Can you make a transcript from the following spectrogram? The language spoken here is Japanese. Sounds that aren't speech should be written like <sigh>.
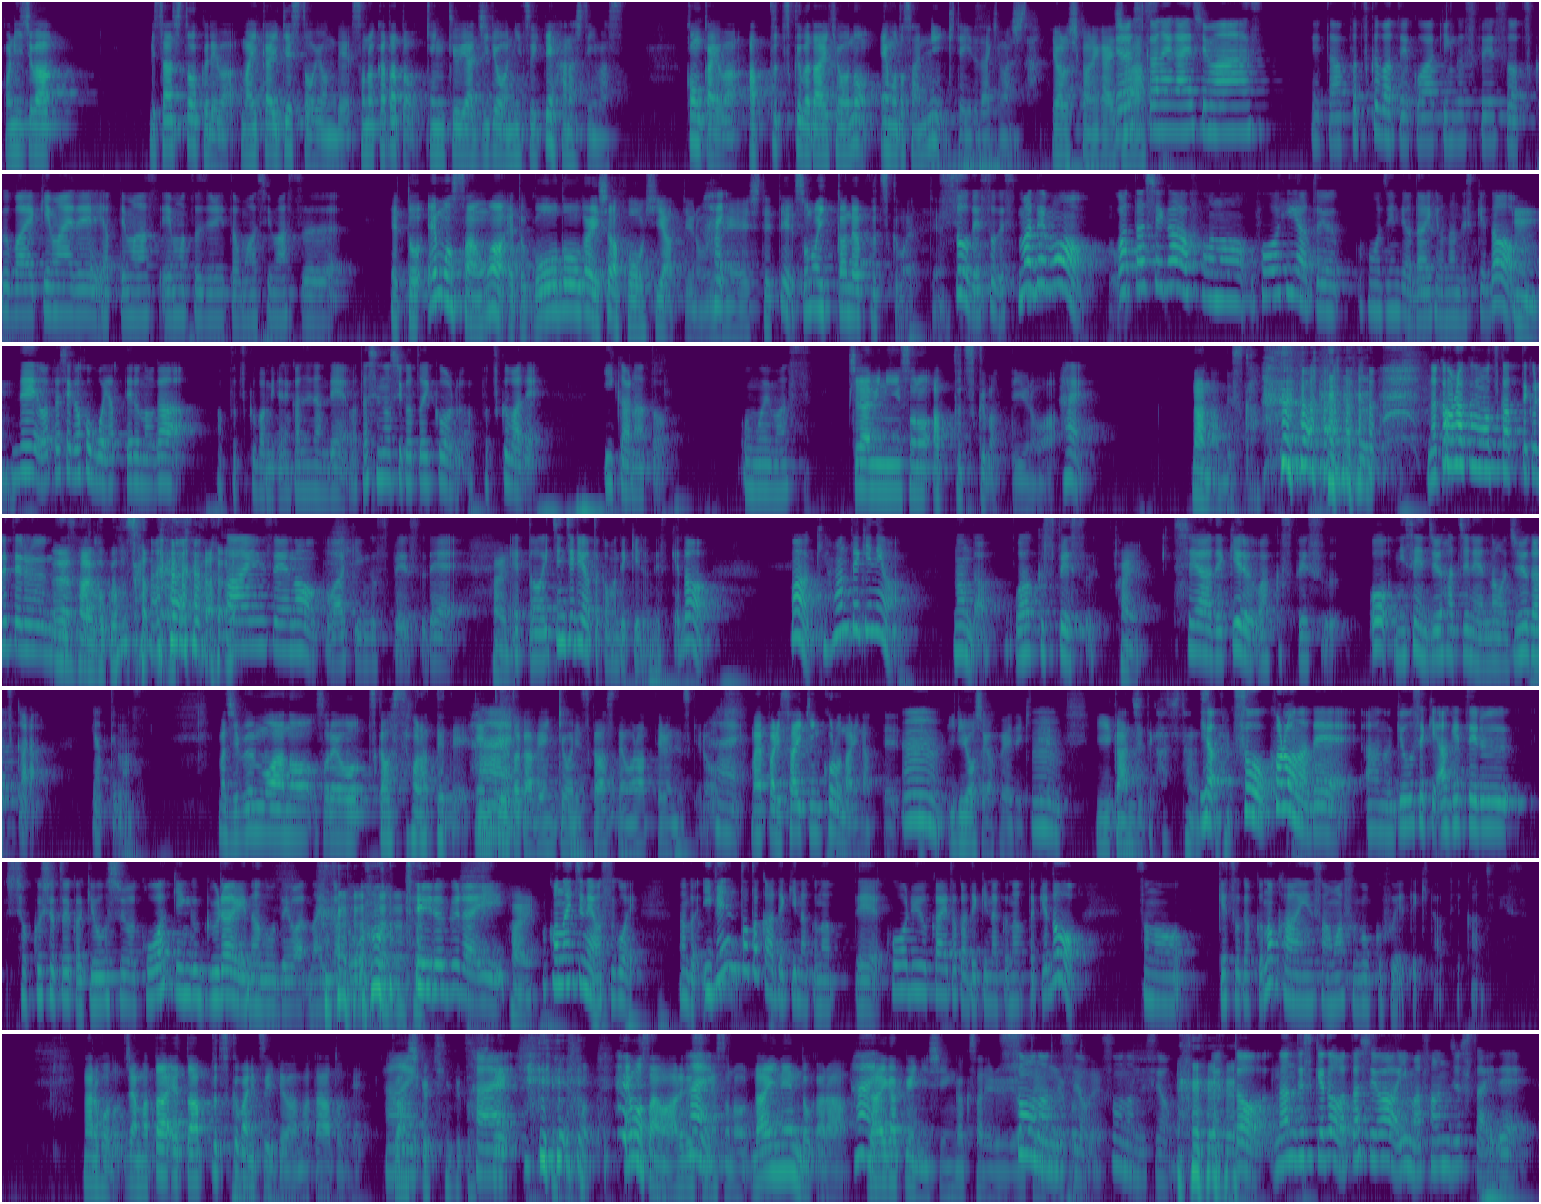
こんにちは。リサーチトークでは毎回ゲストを呼んでその方と研究や事業について話しています。今回はアップつくば代表の江本さんに来ていただきました。よろしくお願いします。よろしくお願いします。えっと、アップつくばというコワーキングスペースをつくば駅前でやってます。江本樹里と申します。えっと、江本さんは、えっと、合同会社フォーヒアっていうのを運営してて、その一環でアップつくばやってそうです、そうです。まあでも、私がこの、フォーヒアという法人では代表なんですけど、うんで、私がほぼやってるのが、アップつくばみたいな感じなんで、私の仕事イコールアップつくばでいいかなと思います。ちなみにそのアップつくばっていうのははい。何なんですか、<laughs> 中村くんも使ってくれてるうんん、ですけど、はい、僕も使ってます。<laughs> 会員制のコワーキングスペースで、はい。えっと、1日利用とかもできるんですけど、まあ、基本的には、なんだ、ワークスペース、はい。シェアできるワークスペースを2018年の10月からやってます。まあ、自分もあの、それを使わせてもらってて、研はい究とか勉強に使わせてもらってるんですけど、はい。まあ、やっぱり最近コロナになって、うん医療者が増えてきて、うん。いい感じって感じなんいですねや、。そう、コロナで、あの、業績上げてる職種というか業種はコワーキングぐらいなのではないかと思っているぐらい、<laughs> はい。この1年はすごい、なんイベントとかできなくなって、交流会とかできなくなったけど、その、月額の会員さんはすごく増えてきたっていう感じです。なるほど。じゃあまた、えっと、アップつくばについてはまた後ではい詳しく聞くとして、はい。えっと、<laughs> エモさんはあれですよね、はいその、来年度からはい大学院に進学される予定とそういうなんですよことで。。そうなんですよ。えっと、なんですけど、私は今30歳で、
